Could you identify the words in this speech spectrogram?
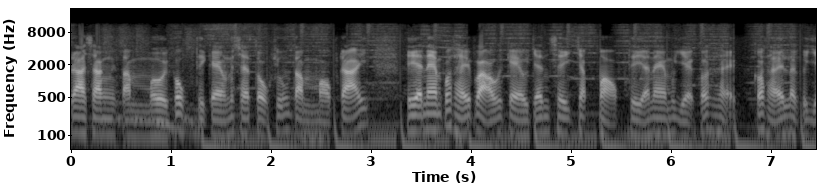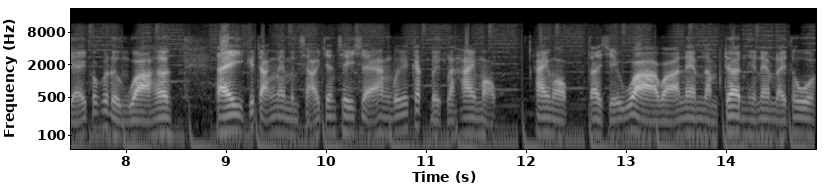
Ra sân tầm 10 phút thì kèo nó sẽ tuột xuống tầm một trái. Thì anh em có thể vào cái kèo Chelsea chấp 1 thì anh em về có thể có thể là dễ có cái đường hòa hơn. Đây, cái trận này mình sợ Chelsea sẽ ăn với cái cách biệt là 2-1 2-1 tài xỉu hòa và anh em nằm trên thì anh em lại thua.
